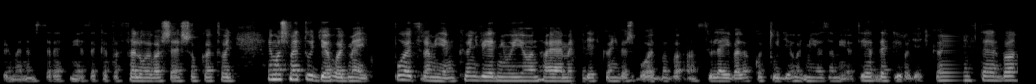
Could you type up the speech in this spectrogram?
ő már nem szeretné ezeket a felolvasásokat, hogy ő most már tudja, hogy melyik polcra milyen könyvér nyúljon, ha elmegy egy könyvesboltba a szüleivel, akkor tudja, hogy mi az, ami őt érdekli, vagy egy könyvtárba.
